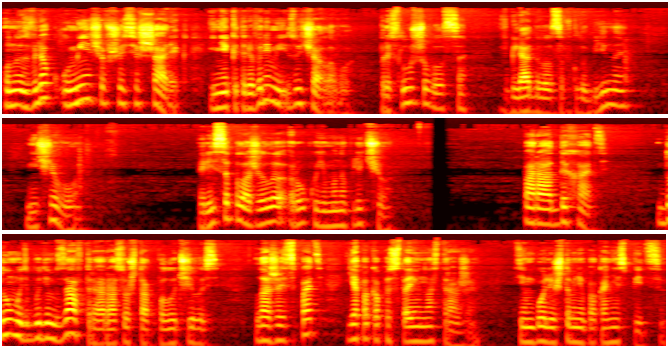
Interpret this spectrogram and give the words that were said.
он извлек уменьшившийся шарик и некоторое время изучал его, прислушивался, вглядывался в глубины. Ничего. Риса положила руку ему на плечо. «Пора отдыхать. Думать будем завтра, раз уж так получилось. Ложись спать, я пока постою на страже. Тем более, что мне пока не спится».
